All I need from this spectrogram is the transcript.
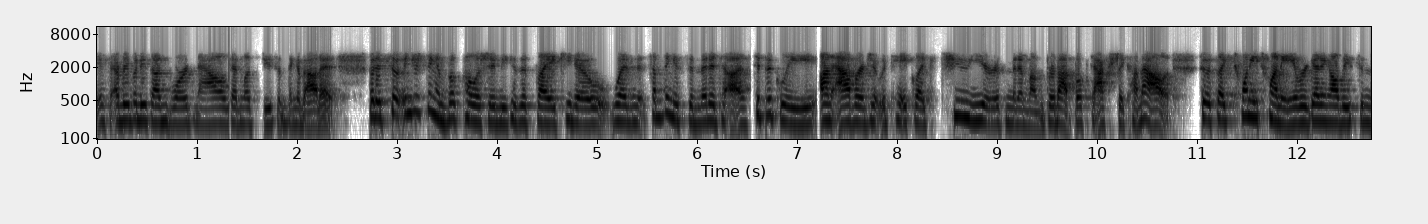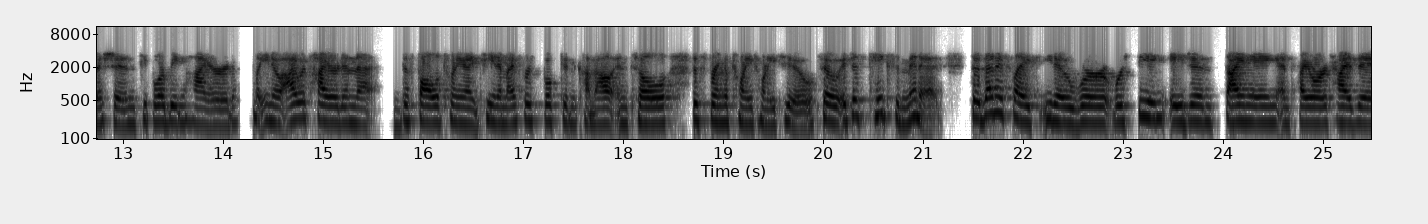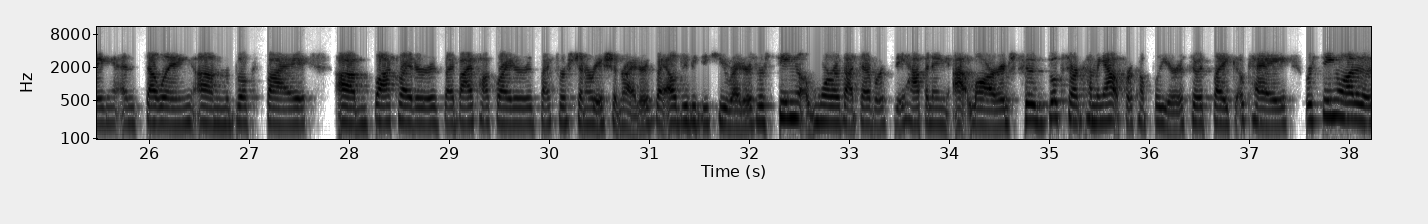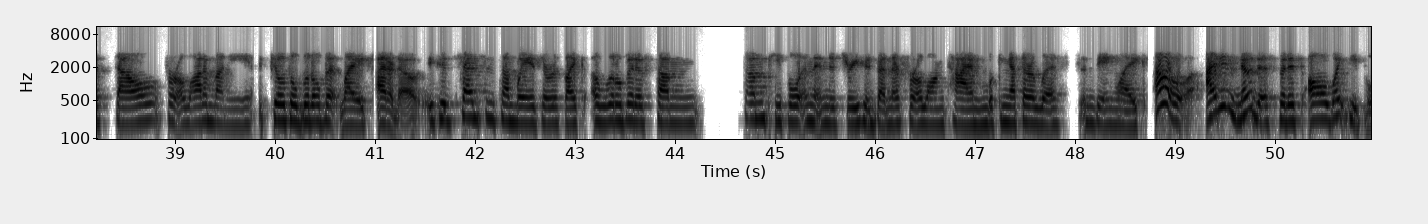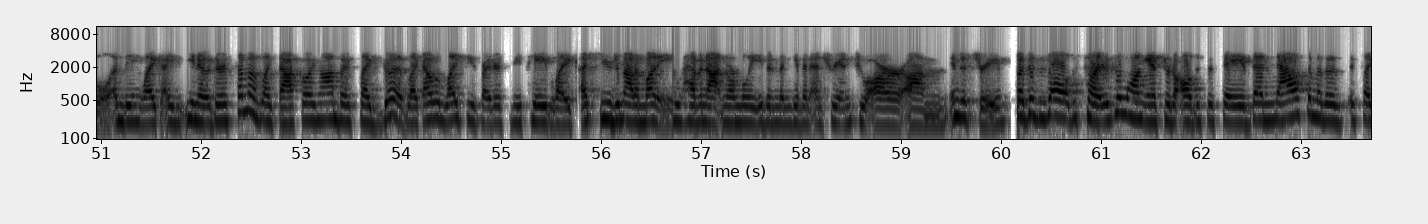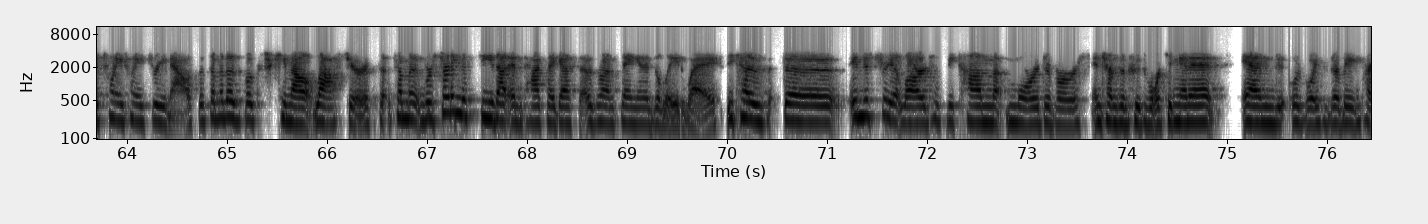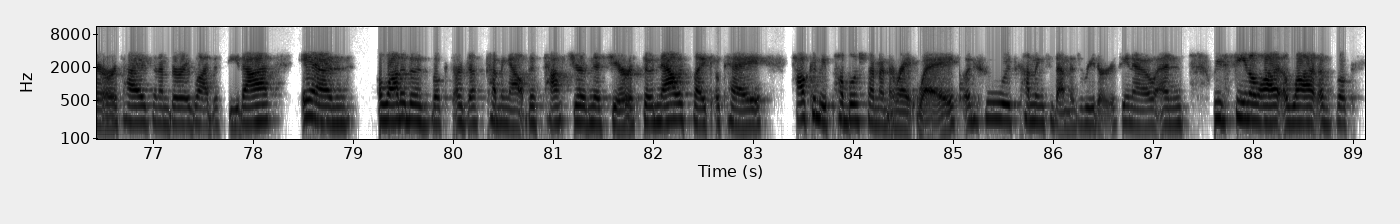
if everybody's on board now, then let's do something about it. But it's so interesting in book publishing because it's like, you know, when something is submitted to us, typically on average, it would take like two years minimum for that book to actually come out. So it's like 2020, we're getting all these submissions, people are being hired. But, you know, I was hired in that the fall of 2019 and my first book didn't come out until the spring of 2022 so it just takes a minute so then it's like you know we're we're seeing agents signing and prioritizing and selling um, the books by um, black writers by bipoc writers by first generation writers by lgbtq writers. We're seeing more of that diversity happening at large. Those books aren't coming out for a couple years. So it's like okay we're seeing a lot of those sell for a lot of money. It feels a little bit like i don't know you could sense in some ways there was like a little bit of some some people in the industry who'd been there for a long time looking at their lists and being like, oh, I didn't know this, but it's all white people. And being like, I, you know, there's some of like that going on, but it's like good. Like I would like these writers to be paid like a huge amount of money who have not normally even been given entry into our um, industry. But this is all, sorry, this is a long answer to all just to say then now some of those, it's like 2023 now. So some of those books came out last year. So some of, we're starting to see that impact, I guess, is what I'm saying in a delayed way because the industry at large has become more diverse in terms of who's working in it and what voices are being prioritized. And I'm very glad to see that. And a lot of those books are just coming out this past year and this year. So now it's like, okay, how can we publish them in the right way? And who is coming to them as readers, you know? And we've seen a lot, a lot of books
